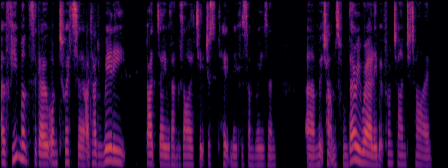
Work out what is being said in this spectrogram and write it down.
a few months ago on Twitter, I'd had a really bad day with anxiety. It just hit me for some reason, um, which happens from very rarely, but from time to time.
